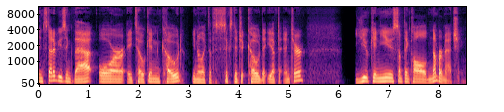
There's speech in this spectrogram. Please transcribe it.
Instead of using that or a token code, you know, like the six digit code that you have to enter, you can use something called number matching.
